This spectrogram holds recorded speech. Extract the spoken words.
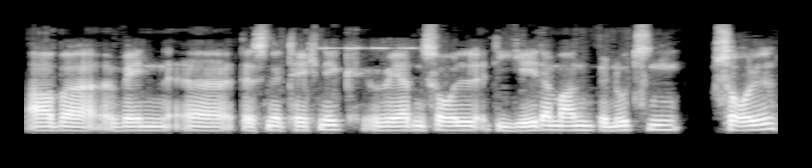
Aber wenn äh, das eine Technik werden soll, die jedermann benutzen soll,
